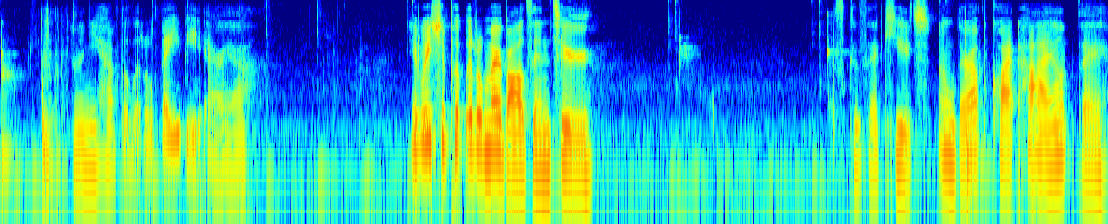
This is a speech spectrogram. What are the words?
And then you have the little baby area. Maybe we should put little mobiles in too. Just because they're cute. Oh, they're up quite high, aren't they?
